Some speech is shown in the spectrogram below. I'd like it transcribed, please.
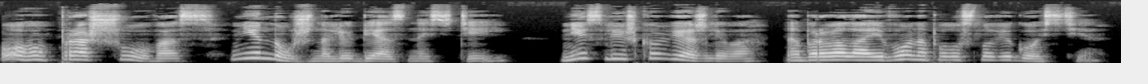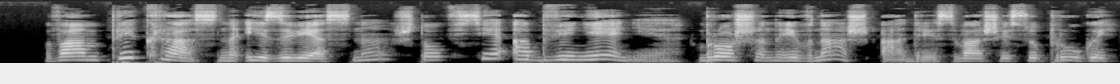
«О, прошу вас, не нужно любезностей!» Не слишком вежливо оборвала его на полуслове гостья. «Вам прекрасно известно, что все обвинения, брошенные в наш адрес вашей супругой,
